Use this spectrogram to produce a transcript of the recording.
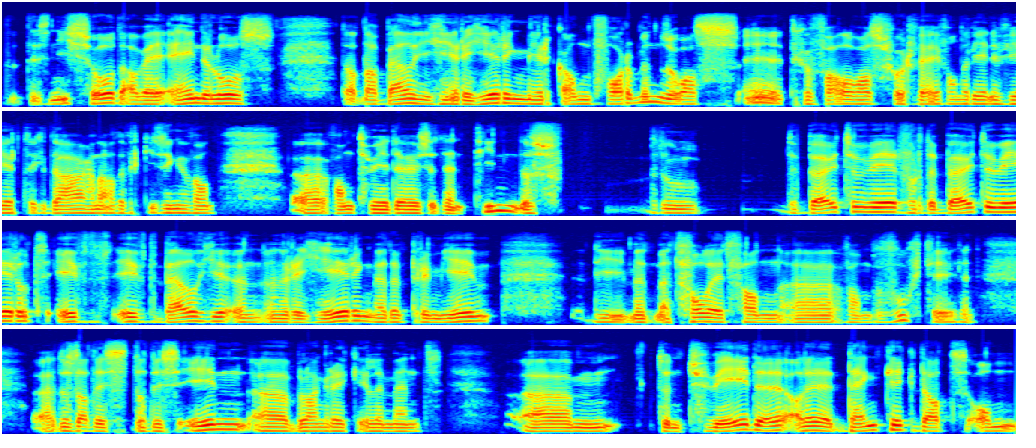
het is niet zo dat wij eindeloos, dat, dat België geen regering meer kan vormen, zoals het geval was voor 541 dagen na de verkiezingen van, uh, van 2010. Dus ik bedoel, de voor de buitenwereld heeft, heeft België een, een regering met een premier die met, met volheid van, uh, van bevoegdheden. Uh, dus dat is, dat is één uh, belangrijk element. Um, ten tweede, denk ik dat om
